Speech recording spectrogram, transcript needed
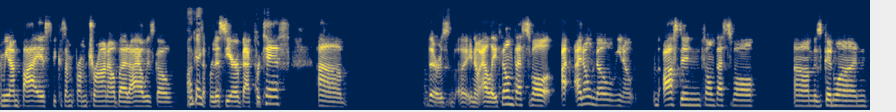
I mean, I'm biased because I'm from Toronto, but I always go. Okay. Except for this year, back for okay. TIFF. Um, okay. There's, uh, you know, LA Film Festival. I, I don't know, you know, Austin Film Festival um, is a good one.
